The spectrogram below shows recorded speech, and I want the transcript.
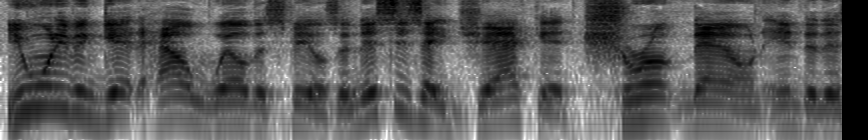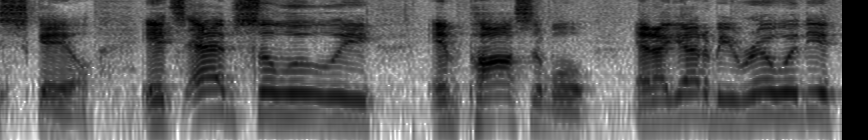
You won't even get how well this feels. And this is a jacket shrunk down into this scale. It's absolutely impossible and I gotta be real with you,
